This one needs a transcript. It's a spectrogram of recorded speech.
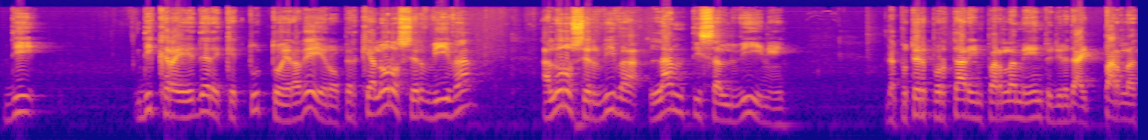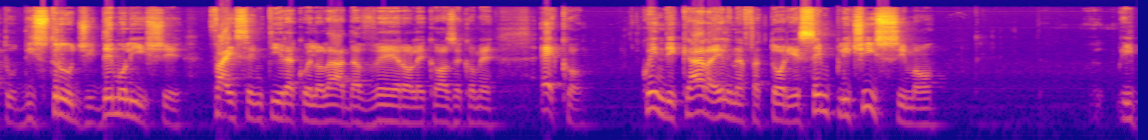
di, di credere che tutto era vero, perché a loro serviva, a loro serviva l'anti-Salvini da poter portare in Parlamento e dire dai, parla tu, distruggi, demolisci, fai sentire a quello là davvero le cose come... Ecco, quindi cara Elena Fattori, è semplicissimo il,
